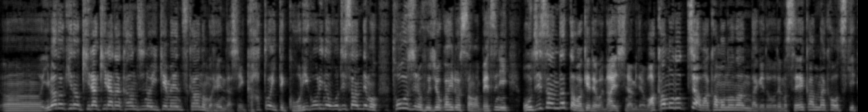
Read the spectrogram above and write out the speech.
うーん、今時のキラキラな感じのイケメン使うのも変だし、かといってゴリゴリのおじさんでも、当時の藤岡弘さんは別におじさんだったわけではないしな、みたいな。若者っちゃ若者なんだけど、でも精悍な顔つき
